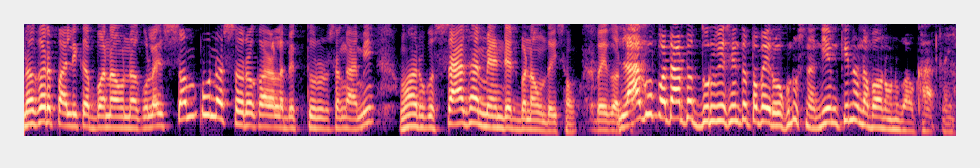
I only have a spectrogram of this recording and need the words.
नगरपालिका बनाउनको लागि सम्पूर्ण सरकारवाला व्यक्तिहरूसँग हामी उहाँहरूको साझा म्यान्डेट बनाउँदैछौँ। लागु पदार्थ दुर्व्यसन त तपाईँ रोक्नुहोस् न नियम किन नबनाउनु भयो खास चाहिँ?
